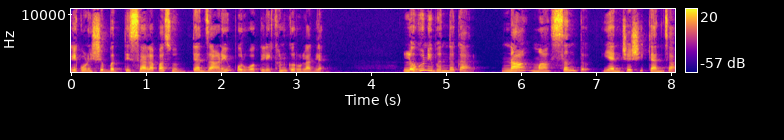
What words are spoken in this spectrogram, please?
एकोणीसशे बत्तीस सालापासून त्या जाणीवपूर्वक लेखन करू लागल्या. लघुनिबंधकार ना मा संत यांच्याशी त्यांचा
